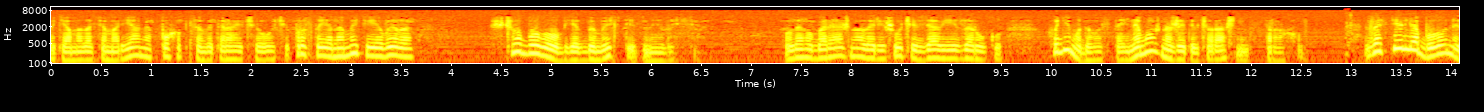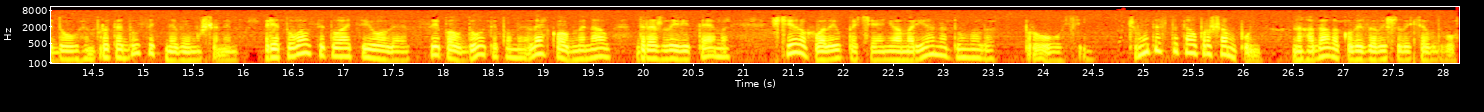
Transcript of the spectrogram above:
отямилася Мар'яна, похопцем витираючи очі. Просто я на миті явила, що було б, якби ми спізнилися. Олег обережно, але рішуче взяв її за руку. Ходімо до гостей, не можна жити вчорашнім страхом. Застілля було недовгим, проте досить невимушеним. Рятував ситуацію Олег, сипав дотипами, легко обминав дражливі теми, щиро хвалив печеню, а Мар'яна думала про осінь. Чому ти спитав про шампунь? нагадала, коли залишилися вдвох.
